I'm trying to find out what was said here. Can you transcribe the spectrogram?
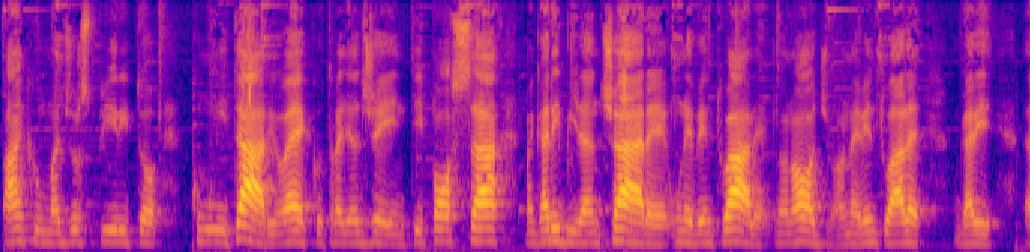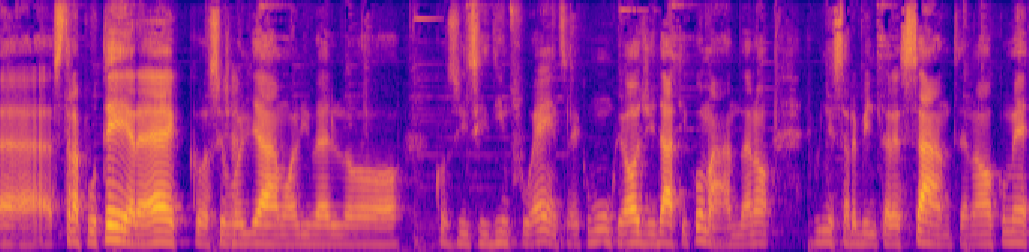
anche un maggior spirito comunitario ecco, tra gli agenti possa magari bilanciare un eventuale, non oggi, ma un eventuale magari uh, strapotere, ecco, se certo. vogliamo, a livello così sì, di influenza, che comunque oggi i dati comandano, quindi sarebbe interessante, no? come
